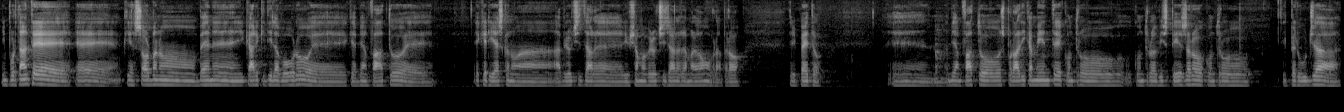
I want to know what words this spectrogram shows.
l'importante è che assorbano bene i carichi di lavoro e, che abbiamo fatto e, e che riescano a, a, velocizzare, riusciamo a velocizzare la manovra, però ripeto, eh, abbiamo fatto sporadicamente contro, contro la Vispesaro, contro il Perugia,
